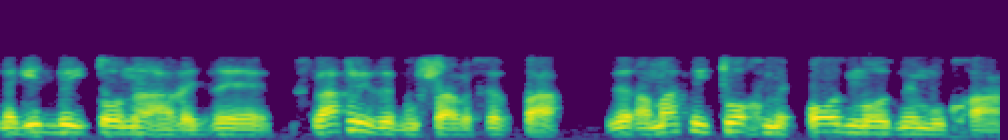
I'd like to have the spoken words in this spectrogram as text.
נגיד בעיתון הארץ, זה, סלח לי, זה בושה וחרפה. זה רמת ניתוח מאוד מאוד נמוכה.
